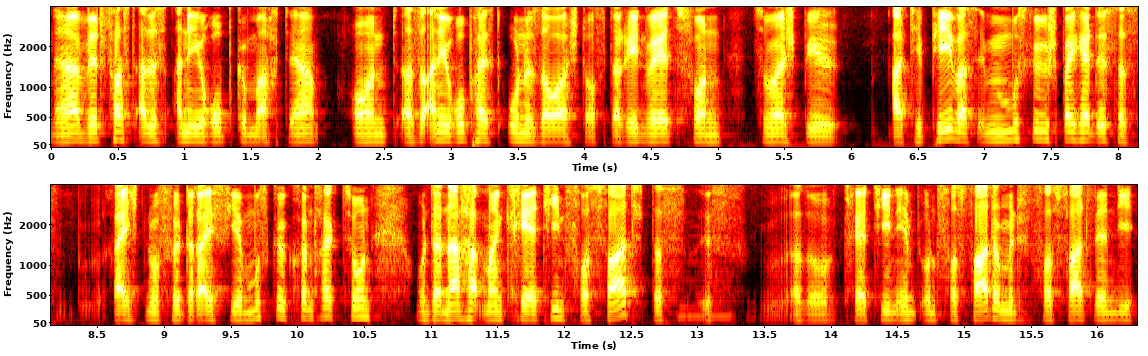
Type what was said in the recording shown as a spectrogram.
ja, wird fast alles anaerob gemacht, ja. Und also anaerob heißt ohne Sauerstoff. Da reden wir jetzt von zum Beispiel ATP, was im Muskel gespeichert ist. Das reicht nur für drei, vier Muskelkontraktionen. Und danach hat man Kreatinphosphat. Das ist also Kreatin eben und Phosphat. Und mit Phosphat werden die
